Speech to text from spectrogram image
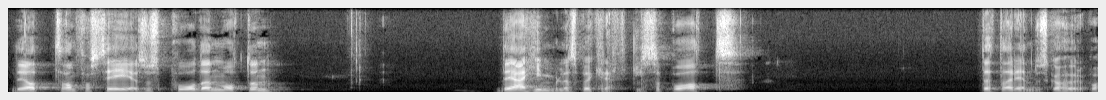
Det at han får se Jesus på den måten, det er himmelens bekreftelse på at dette er en du skal høre på.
